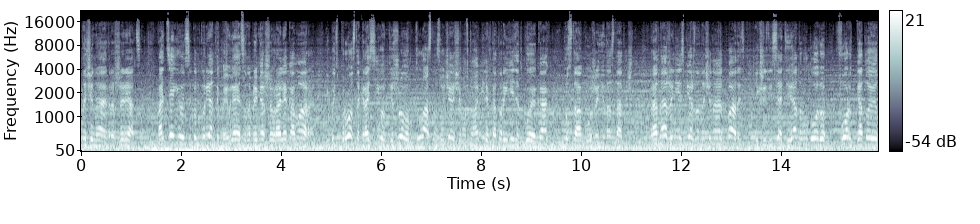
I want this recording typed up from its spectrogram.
начинает расширяться. Подтягиваются конкуренты, появляется, например, Chevrolet Camaro. И быть просто красивым, дешевым, классно звучащим автомобилем, который едет кое-как, Мустангу уже недостаточно. Продажи неизбежно начинают падать, и к 69 году Ford готовит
